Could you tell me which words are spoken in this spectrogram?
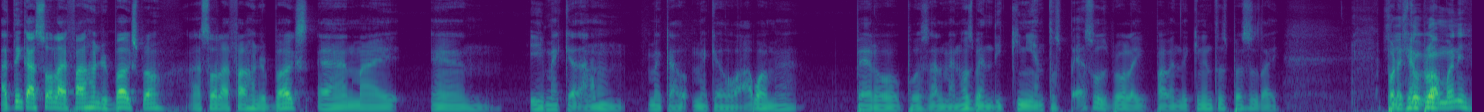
I think I sold like five hundred bucks, bro. I sold like five hundred bucks, and my and y me quedaron me quedó me quedó agua, man. Pero pues al menos vendí 500 pesos, bro. Like, para vender 500 pesos, like. Por ejemplo. Ya,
